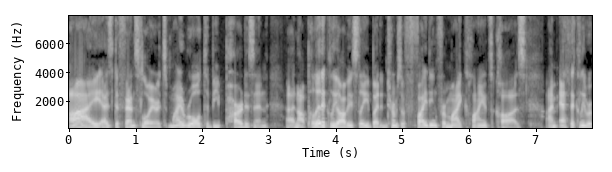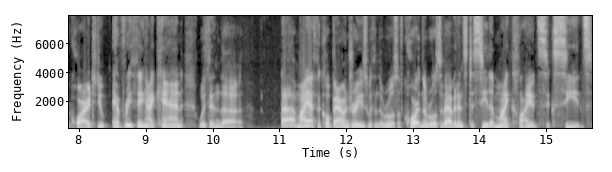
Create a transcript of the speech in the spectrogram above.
I, as defense lawyer, it's my role to be partisan, uh, not politically, obviously, but in terms of fighting for my client's cause. I'm ethically required to do everything I can within the uh, my ethical boundaries, within the rules of court and the rules of evidence, to see that my client succeeds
